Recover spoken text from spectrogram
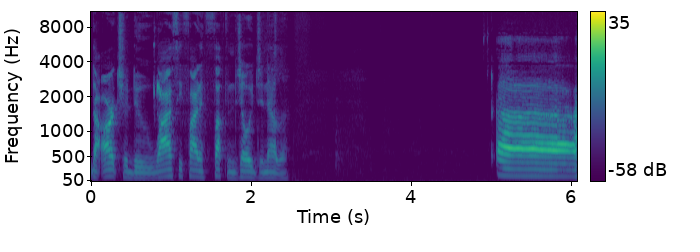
the Archer dude. Why is he fighting fucking Joey Janela? Uh,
